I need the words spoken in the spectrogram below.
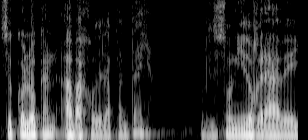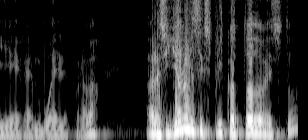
se colocan abajo de la pantalla, porque el sonido grave llega, envuelve por abajo. Ahora, si yo no les explico todo esto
